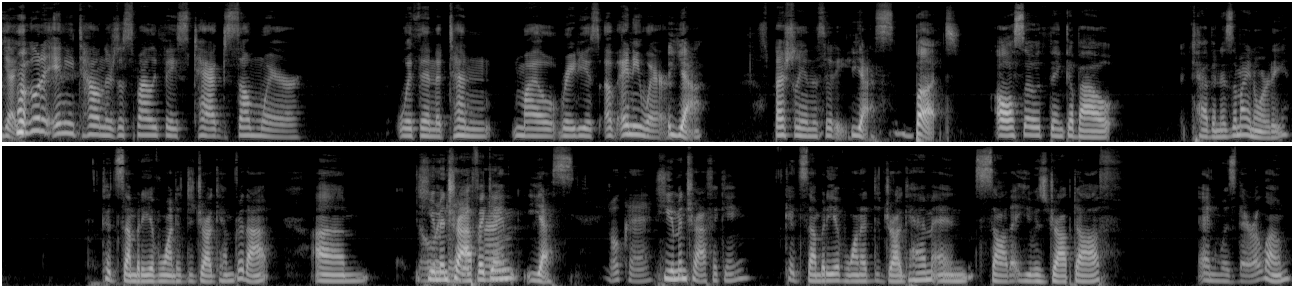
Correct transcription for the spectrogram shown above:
Yeah, you go to any town, there's a smiley face tagged somewhere within a 10 mile radius of anywhere, yeah, especially in the city. yes, but also think about Kevin is a minority. Could somebody have wanted to drug him for that? Um, Oh, human like trafficking, yes. Okay. human trafficking. Could somebody have wanted to drug him and saw that he was dropped off and was there alone?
